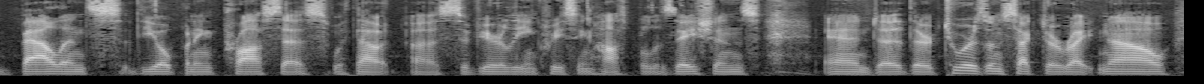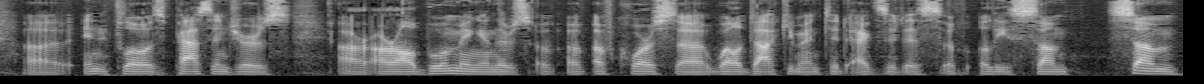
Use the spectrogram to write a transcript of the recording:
balance the opening process without uh, severely increasing hospitalizations. And uh, their tourism sector right now, uh, inflows, passengers are, are all booming, and there's of, of- course uh, well documented exodus of at least some some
